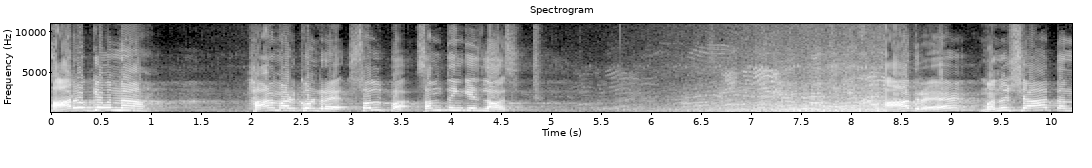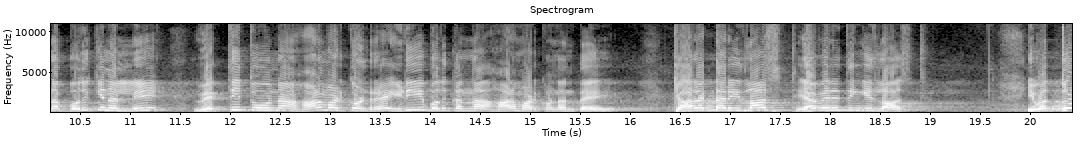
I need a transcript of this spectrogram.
ಆರೋಗ್ಯವನ್ನು ಹಾಳು ಮಾಡಿಕೊಂಡ್ರೆ ಸ್ವಲ್ಪ ಸಮಥಿಂಗ್ ಈಸ್ ಲಾಸ್ಟ್ ಆದರೆ ಮನುಷ್ಯ ತನ್ನ ಬದುಕಿನಲ್ಲಿ ವ್ಯಕ್ತಿತ್ವವನ್ನು ಹಾಳು ಮಾಡಿಕೊಂಡ್ರೆ ಇಡೀ ಬದುಕನ್ನು ಹಾಳು ಮಾಡಿಕೊಂಡಂತೆ. Character is lost everything is lost ಇವತ್ತು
